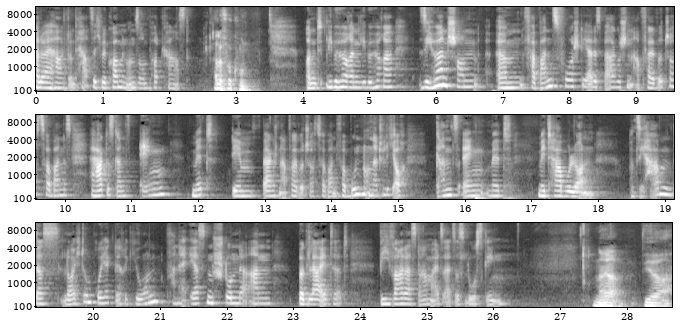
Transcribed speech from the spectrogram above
Hallo Herr Hagt und herzlich willkommen in unserem Podcast. Hallo Frau Kuhn. Und liebe Hörerinnen, liebe Hörer, Sie hören schon ähm, Verbandsvorsteher des Bergischen Abfallwirtschaftsverbandes. Herr Hagt ist ganz eng mit dem Bergischen Abfallwirtschaftsverband verbunden und natürlich auch ganz eng mit Metabolon. Und Sie haben das Leuchtturmprojekt der Region von der ersten Stunde an begleitet. Wie war das damals, als es losging? Naja, wir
